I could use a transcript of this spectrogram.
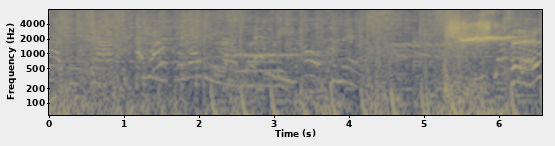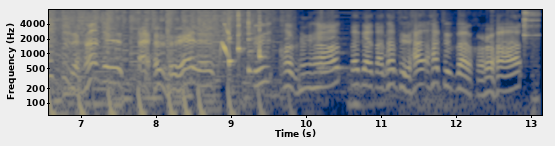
สวัสดีครับไม่ได้ดูงานเลย Enemy ultimate. เฮ้ยเสียงห้าเลยแต่ถือให้เลยคือขอบคุณครับตั้งใจตัดถ้าถือห้าห้าสิบบาทครับ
